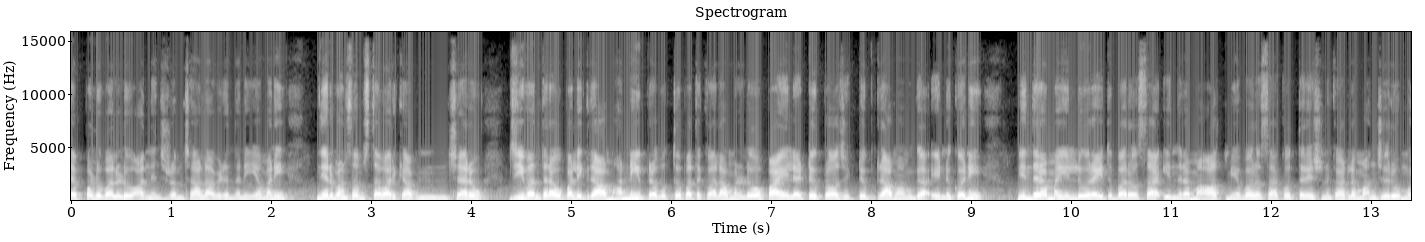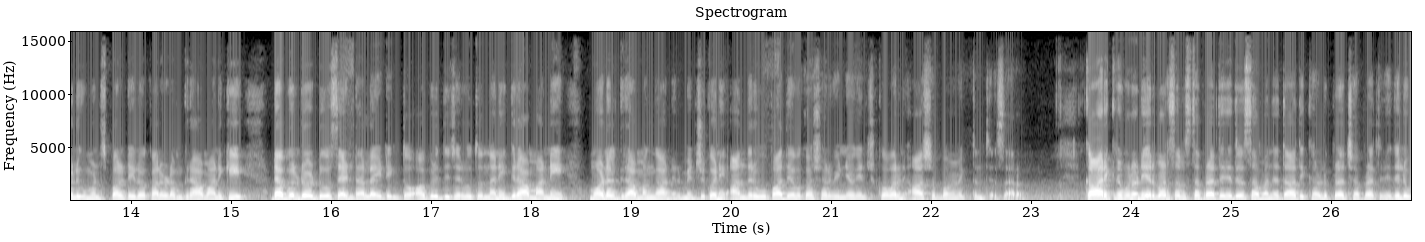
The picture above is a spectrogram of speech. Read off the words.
తెప్పలు వలలు అందించడం చాలా అభినందనీయమని నిర్మాణ సంస్థ వారికి అభినందించారు. జీవంతరావుపల్లి గ్రామాన్ని ప్రభుత్వ పథకాల అమలులో పైలట్ ప్రాజెక్టు గ్రామంగా ఎన్నుకొని ఇందిరమ్మ ఇల్లు రైతు భరోసా ఇందిరమ్మ ఆత్మీయ భరోసా కొత్త రేషన్ కార్డుల మంజూరు ములుగు మున్సిపాలిటీలో కలవడం గ్రామానికి డబుల్ రోడ్డు సెంటర్ లైటింగ్తో అభివృద్ధి జరుగుతుందని గ్రామాన్ని మోడల్ గ్రామంగా నిర్మించుకొని అందరూ ఉపాధి అవకాశాలు వినియోగించుకోవాలని ఆశాభావం వ్యక్తం చేశారు. కార్యక్రమంలో నిర్మాణ సంస్థ ప్రతినిధులు సంబంధిత అధికారులు ప్రజాప్రతినిధులు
